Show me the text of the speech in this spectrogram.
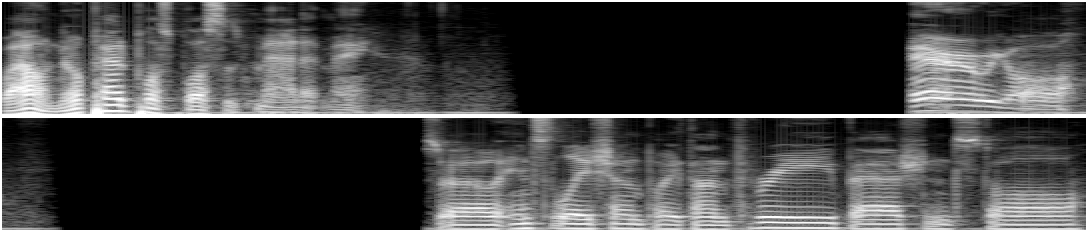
Wow, Notepad++ is mad at me. There we go. So installation Python 3, bash install.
